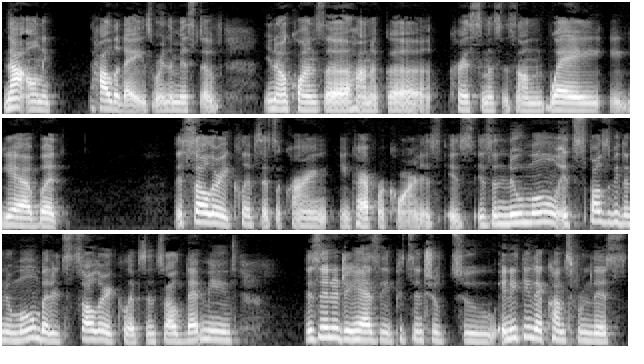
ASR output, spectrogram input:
not only holidays, we're in the midst of, you know, Kwanzaa, Hanukkah, Christmas is on the way. Yeah, but the solar eclipse that's occurring in Capricorn is, is, is a new moon. It's supposed to be the new moon, but it's solar eclipse. And so that means this energy has the potential to, anything that comes from this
